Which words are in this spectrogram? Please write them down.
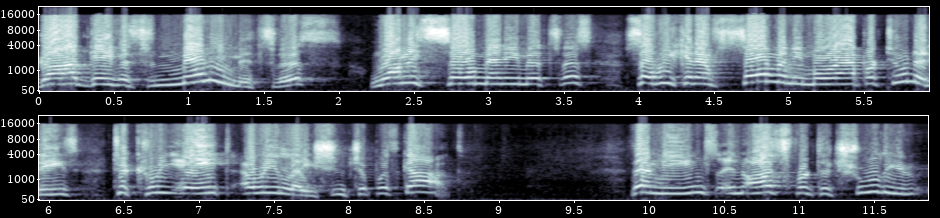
God gave us many mitzvahs. Why so many mitzvahs? So we can have so many more opportunities to create a relationship with God. That means, in us, for to truly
